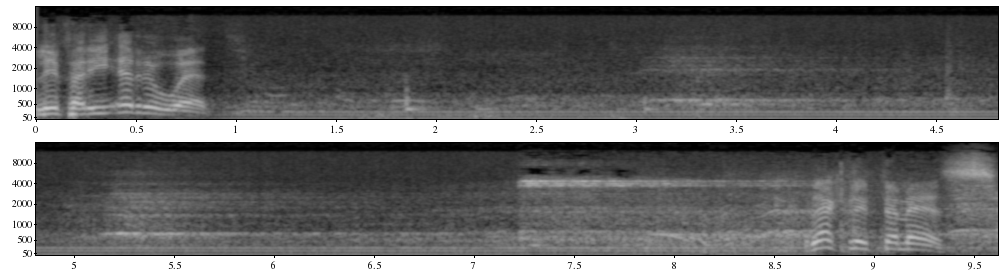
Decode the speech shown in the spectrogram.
لفريق الرواد. ركلة تماس.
